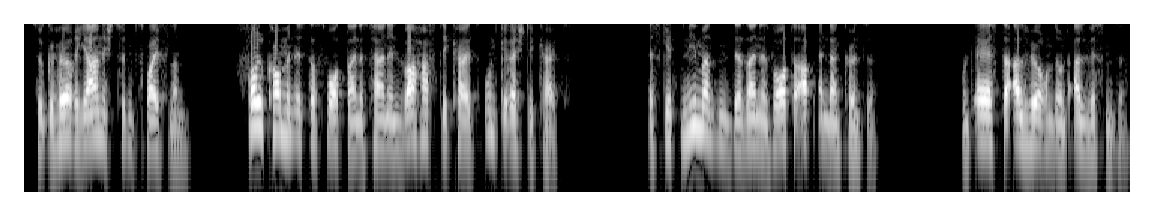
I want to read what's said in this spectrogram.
So gehöre ja nicht zu den Zweiflern. Vollkommen ist das Wort deines Herrn in Wahrhaftigkeit und Gerechtigkeit. Es gibt niemanden, der seine Worte abändern könnte. Und er ist der Allhörende und Allwissende.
